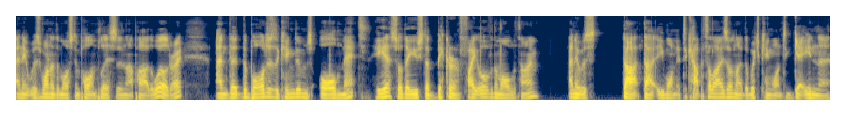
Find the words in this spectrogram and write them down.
and it was one of the most important places in that part of the world, right? And the the borders, the kingdoms, all met here, so they used to bicker and fight over them all the time, and it was that that he wanted to capitalize on, like the Witch King wanted to get in there.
